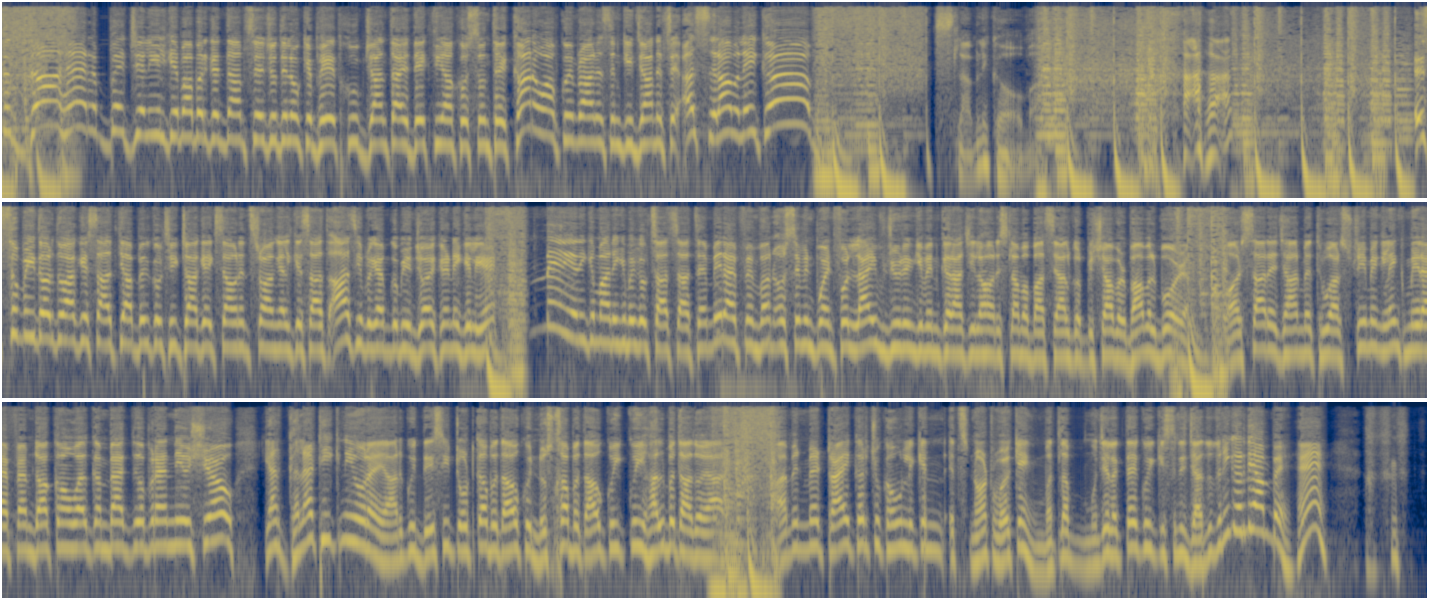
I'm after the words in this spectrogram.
इब्तदा है रब्बे जलील के बाबर गद्दाम से, जो दिलों के भेद खूब जानता है, देखती आँखों सुनते कानों आपको इमरान हसन की जानब से। अस्सलाम वालेकुम। अस्सलाम वालेकुम। इस उम्मीद और दुआ के साथ क्या बिल्कुल ठीक ठाक एक साउंड एंड स्ट्रॉन्ग एल के साथ। आज के प्रोग्राम को भी एंजॉय करने के लिए यानी कि मानी के बिल्कुल साथ साथ है। मेरा एफ़ एम वन और सेवन पॉइंट फोर लाइव यूनियन गिवन कराची, लाहौर, इस्लामाबाद, सियालकोट, पिशावर, भावलपुर और सारे जहाँ में through our streaming link Mera F M dot com welcome back to brand new show यार, गला ठीक नहीं हो रहा है यार। कोई देसी टोटका बताओ, कोई नुस्खा बताओ, कोई कोई हल बता दो यार। आई मीन मैं ट्राई कर चुका हूँ, लेकिन इट्स नॉट वर्किंग मतलब मुझे लगता है कोई किसी ने जादू तो नहीं कर दिया हम पे, हैं?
